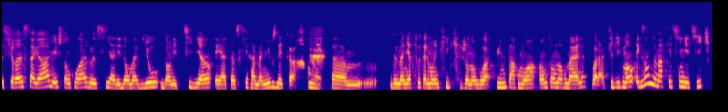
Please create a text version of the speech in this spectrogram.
Sur Instagram et je t'encourage aussi à aller dans ma bio, dans les petits liens et à t'inscrire à ma newsletter. Euh, de manière totalement éthique, j'en envoie une par mois en temps normal. Voilà, typiquement, exemple de marketing éthique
